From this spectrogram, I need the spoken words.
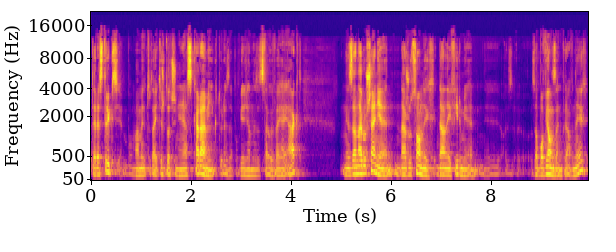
te restrykcje? Bo mamy tutaj też do czynienia z karami, które zapowiedziane zostały w AI Act. Za naruszenie narzuconych danej firmie zobowiązań prawnych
